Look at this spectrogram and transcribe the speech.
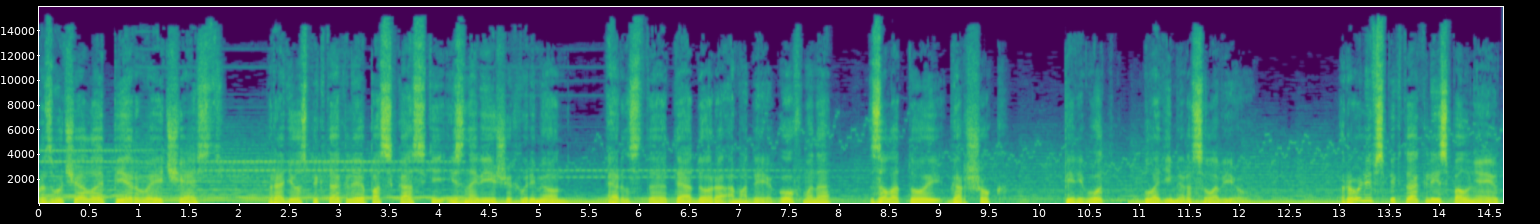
Прозвучала первая часть радиоспектакля по сказке из новейших времен Эрнста Теодора Амадея Гофмана «Золотой горшок». Перевод Владимира Соловьева. Роли в спектакле исполняют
